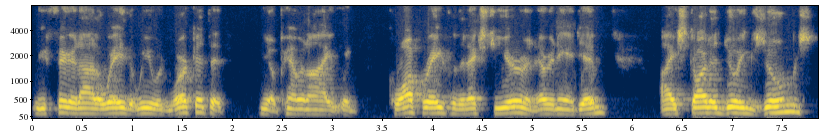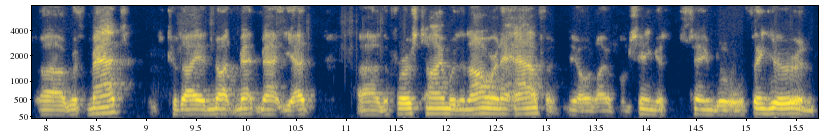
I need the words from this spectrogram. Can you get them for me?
we figured out a way that we would work it. That you know, Pam and I would cooperate for the next year and everything I did. I started doing Zooms uh, with Matt because I had not met Matt yet. Uh, the first time was an hour and a half, and you know I'm seeing the same little thing here, and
